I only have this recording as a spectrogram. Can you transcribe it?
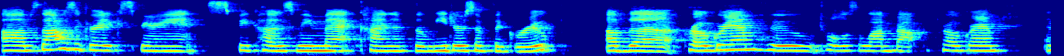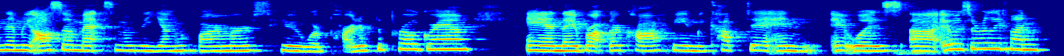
um, so that was a great experience because we met kind of the leaders of the group of the program who told us a lot about the program. And then we also met some of the young farmers who were part of the program, and they brought their coffee and we cupped it, and it was uh, it was a really fun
